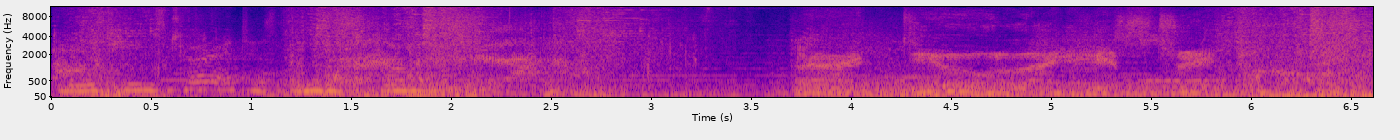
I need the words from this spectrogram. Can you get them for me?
Blue Team's turret has been destroyed. I do like his strength.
